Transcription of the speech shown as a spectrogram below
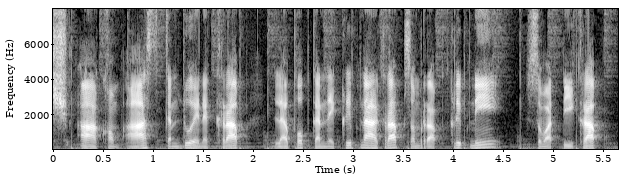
HR Com Arts กันด้วยนะครับ แล้วพบกันในคลิปหน้าครับสำหรับคลิปนี้ สวัสดีครับ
